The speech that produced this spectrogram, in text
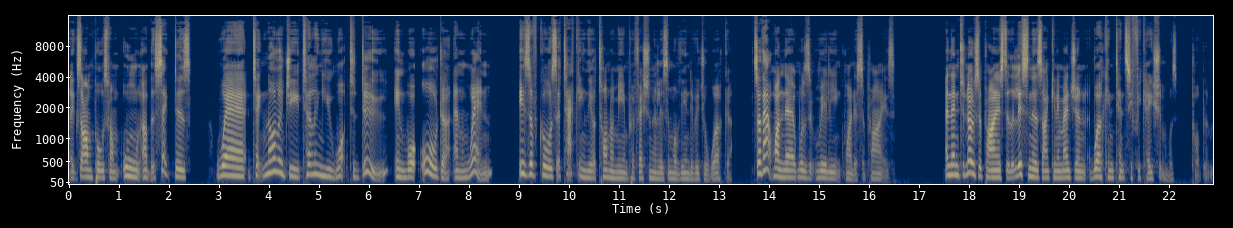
examples from all other sectors where technology telling you what to do, in what order, and when is, of course, attacking the autonomy and professionalism of the individual worker. So, that one there was really quite a surprise. And then, to no surprise to the listeners, I can imagine work intensification was a problem.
